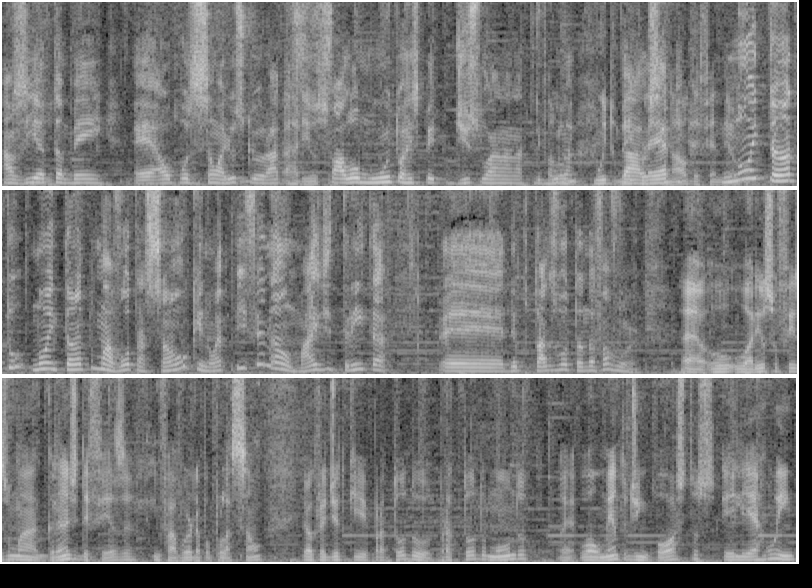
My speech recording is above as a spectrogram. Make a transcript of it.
havia Sim. também é, a oposição, Arilson Chiorato falou muito a respeito disso lá na, na tribuna falou muito bem, da LEP. Sinal, defendeu. No entanto, no entanto, uma votação que não é pífia não, mais de 30 é, deputados votando a favor. É, o, o Arilson fez uma grande defesa em favor da população. Eu acredito que para todo, todo mundo é, o aumento de impostos ele é ruim,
